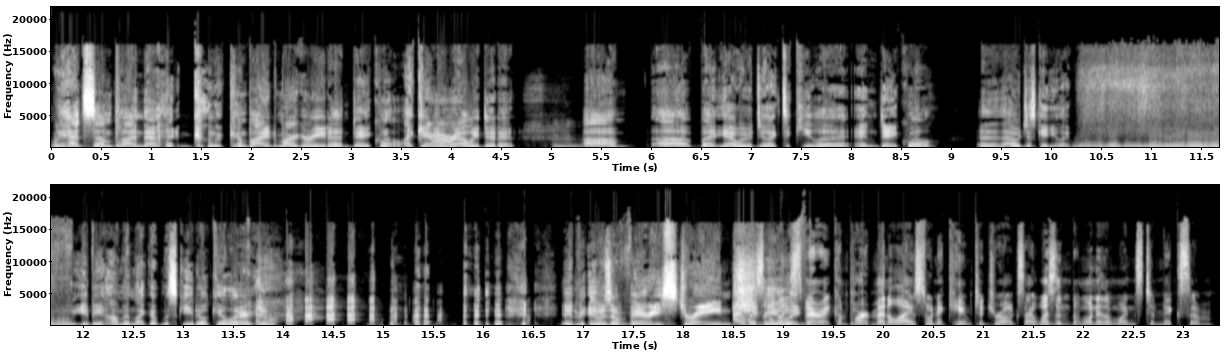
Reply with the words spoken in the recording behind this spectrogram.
we had some pun that combined margarita and Dayquil. I can't remember how we did it. Mm-hmm. Um uh but yeah, we would do like tequila and Dayquil. And then that would just get you like you'd be humming like a mosquito killer. it, it was a very strange I was feeling. always very compartmentalized when it came to drugs. I wasn't the one of the ones to mix them.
